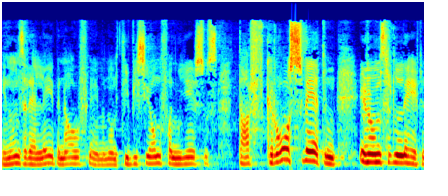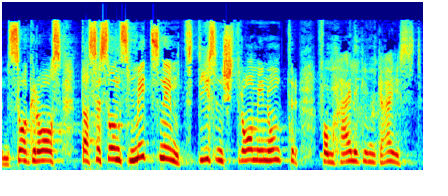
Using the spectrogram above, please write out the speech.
in unsere Leben aufnehmen. Und die Vision von Jesus darf groß werden in unser Leben. So groß, dass es uns mitnimmt, diesen Strom hinunter vom Heiligen Geist.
